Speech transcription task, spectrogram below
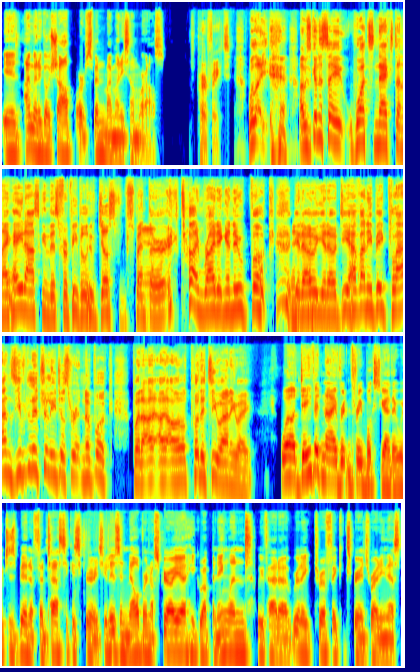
is I'm going to go shop or spend my money somewhere else. Perfect. Well, I, I was going to say what's next, and I hate asking this for people who've just spent yeah. their time writing a new book. You know, you know, do you have any big plans? You've literally just written a book, but I, I, I'll put it to you anyway. Well, David and I have written three books together, which has been a fantastic experience. He lives in Melbourne, Australia. He grew up in England. We've had a really terrific experience writing this.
